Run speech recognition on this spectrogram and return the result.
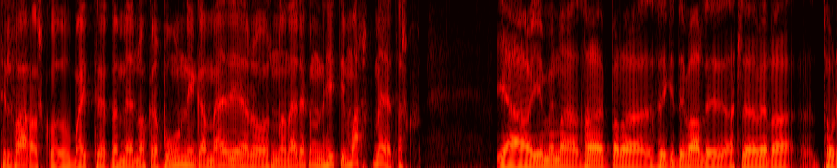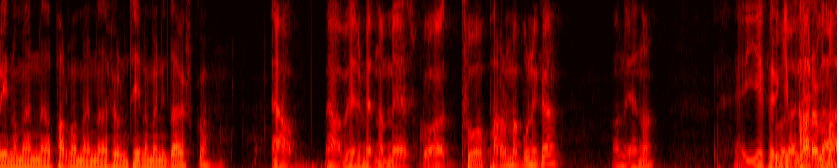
til fara sko, þú mætir hérna með nokkra búninga með þér og svona er eitthvað hitt í mark með þetta sko. Já, ég minna það er bara, þið getið valið ætlið að vera Torino menn eða Parma menn eða Fiorentina menn í dag sko. Já, já, við erum hérna með sko tvo Parma búninga þannig hérna. Ég fer Þú ekki að lesa- Parma,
